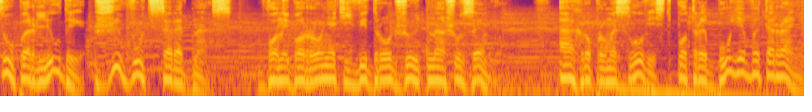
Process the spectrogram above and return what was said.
Суперлюди живуть серед нас. Вони боронять і відроджують нашу землю. Агропромисловість потребує ветеранів.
